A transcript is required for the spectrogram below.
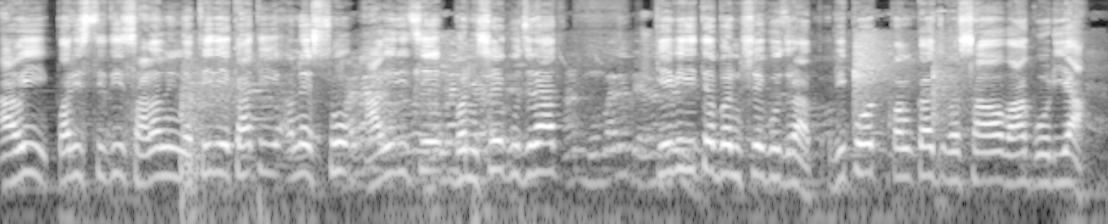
આવી પરિસ્થિતિ શાળાની નથી દેખાતી અને શું આવી રીતે બનશે ગુજરાત? કેવી રીતે બનશે ગુજરાત? રિપોર્ટ પંકજ વસાવા વાઘોડિયા.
